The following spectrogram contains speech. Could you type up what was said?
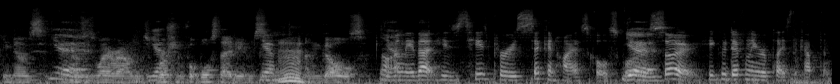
he knows he knows his way around Yeah. Russian football stadiums Yeah. and, Mm. and goals. Not Yeah. only that, he's he's Peru's second highest goal scorer. Yeah. So he could definitely replace the captain.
